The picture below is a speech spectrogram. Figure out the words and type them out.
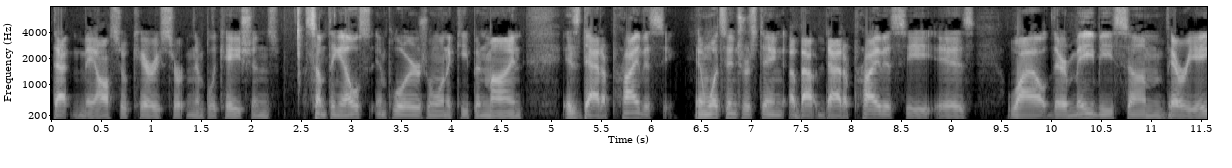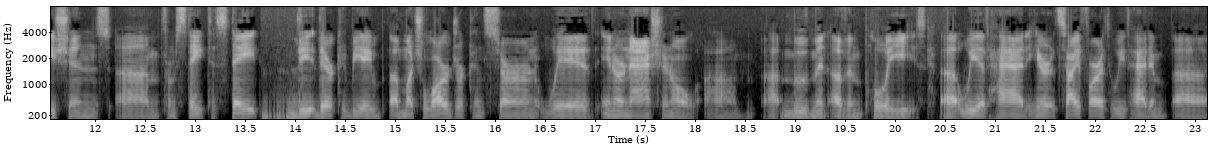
that may also carry certain implications. Something else employers will want to keep in mind is data privacy. And what's interesting about data privacy is while there may be some variations um, from state to state, the, there could be a, a, much larger concern with international um, uh, movement of employees. Uh, we have had here at Seyfarth, we've had uh,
